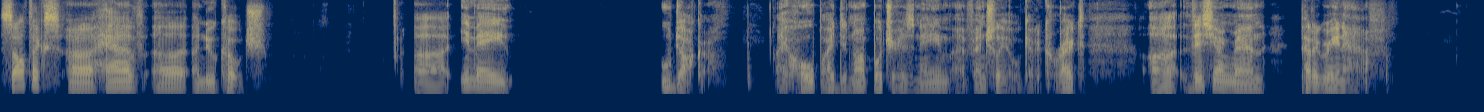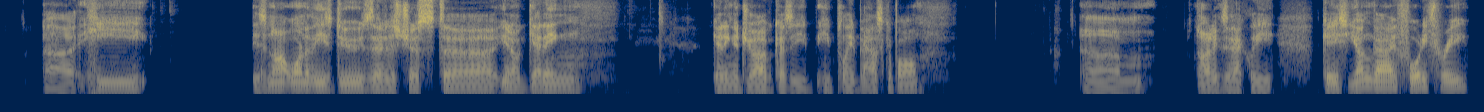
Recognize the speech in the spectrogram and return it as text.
Celtics uh, have uh, a new coach. uh, Ime Udaka. I hope I did not butcher his name. Eventually, I will get it correct. Uh, this young man, pedigree and a half. Uh, he is not one of these dudes that is just uh, you know getting getting a job because he he played basketball. Um, not exactly the case. Young guy, 43.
